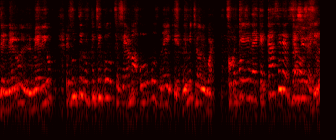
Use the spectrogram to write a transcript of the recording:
del, que se llama almost naked. Let me tell you why. Porque, que casi desnudo, Casi sí.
